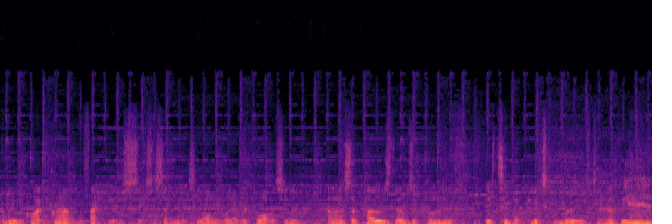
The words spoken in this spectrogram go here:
and we were quite proud of the fact that it was six or seven minutes long, or whatever it was, you know. And I suppose there was a kind of bit of a political move to have, yeah,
